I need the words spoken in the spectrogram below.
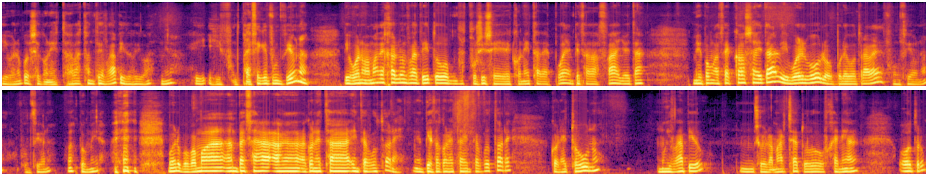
bueno, pues se conecta bastante rápido. Digo, ah, mira, y, y parece que funciona. Digo, bueno, vamos a dejarlo un ratito por si se desconecta después, empieza a dar fallo y tal. Me pongo a hacer cosas y tal y vuelvo, lo pruebo otra vez, funciona, funciona. Ah, pues mira. bueno, pues vamos a empezar a, conectar interruptores. Empiezo a conectar interruptores, conecto uno, muy rápido, mm, sobre la marcha, todo genial. Otro,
